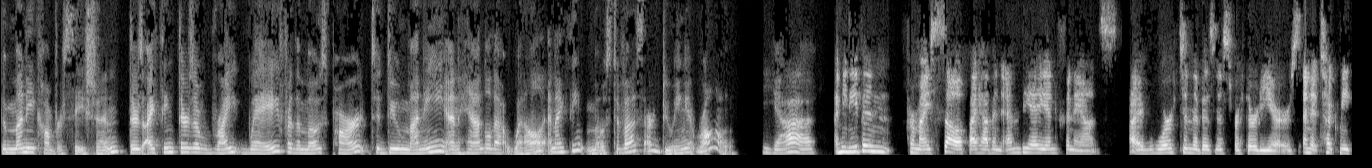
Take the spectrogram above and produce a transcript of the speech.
the money conversation. There's, I think there's a right way for the most part to do money and handle that well. And I think most of us are doing it wrong. Yeah. I mean, even for myself, I have an MBA in finance. I've worked in the business for 30 years and it took me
